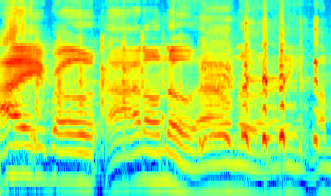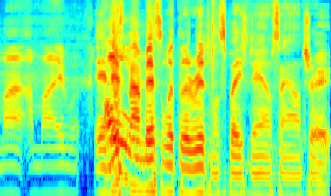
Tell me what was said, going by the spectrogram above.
I bro, I don't know. I don't know. I ain't, I'm not. I'm not even. And oh, it's not messing with the original Space Jam soundtrack.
